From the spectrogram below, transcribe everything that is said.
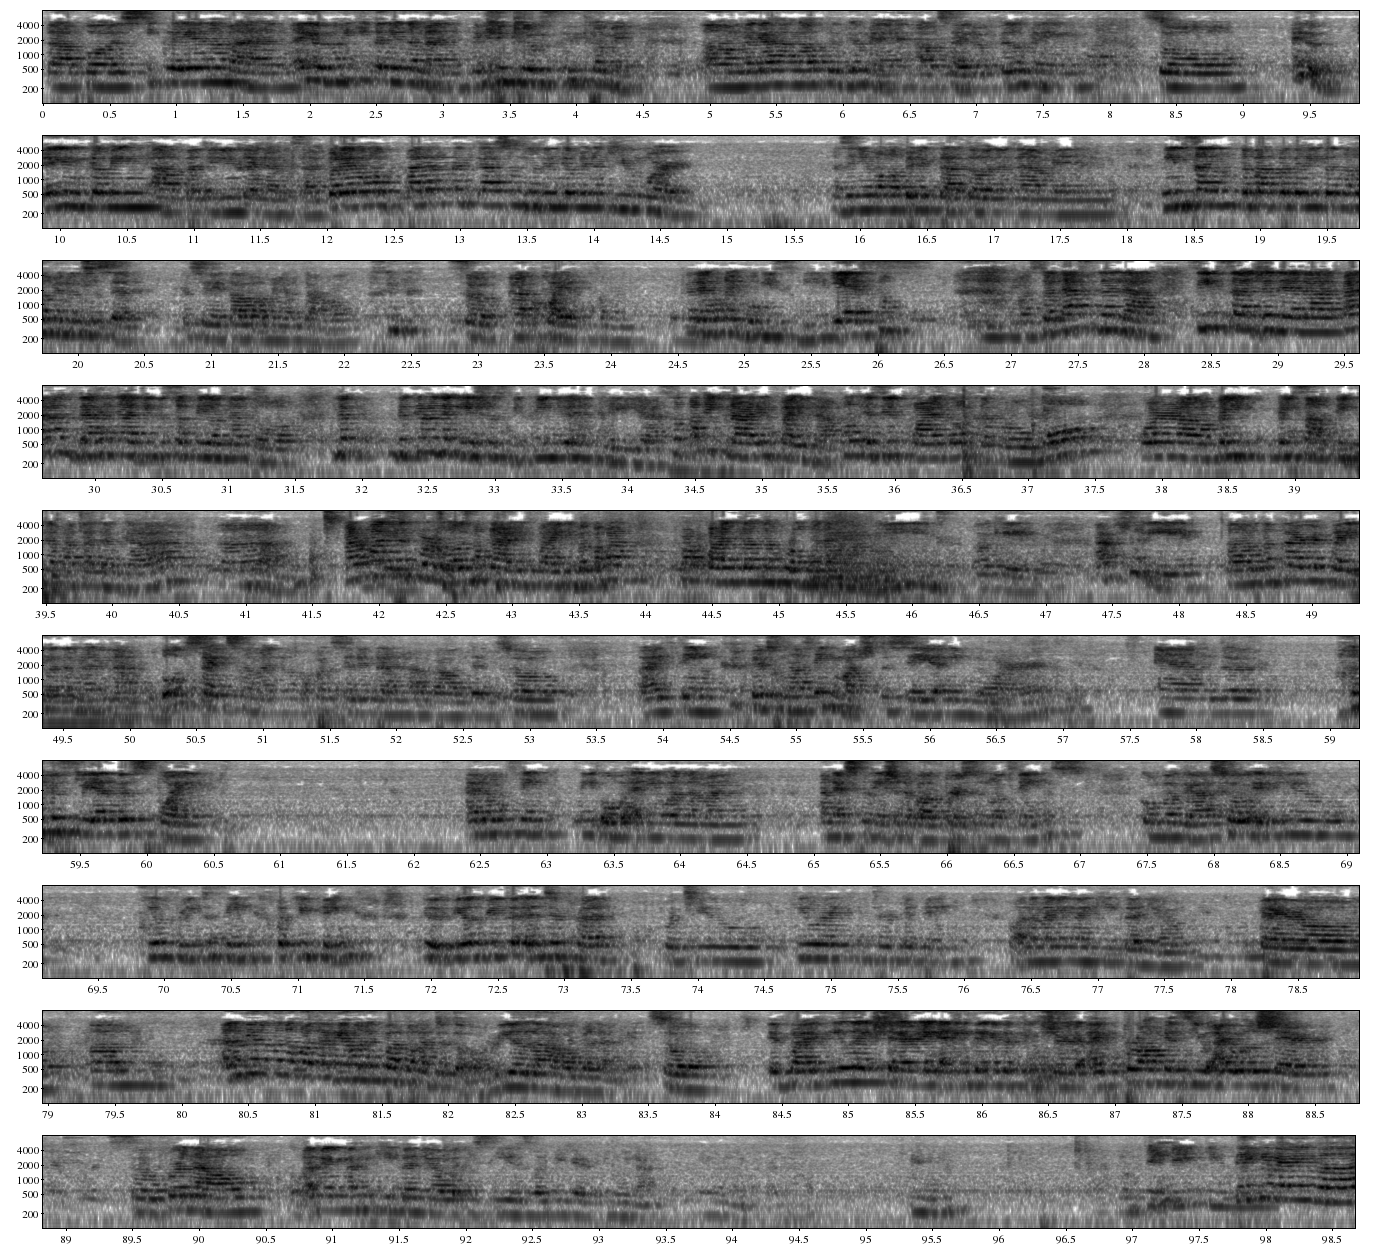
Tapos, si Clea naman, ayun, makikita niyo naman, naging close din kami. Um, nag-hangout din kami outside of filming. So, ayun, ayun kaming apat, yun yung dynamic sa amin. Pareho, parang nagkasundo din kami ng humor. Kasi yung mga pinagtatawanan namin, minsan napapagalitan na kami nun sa set. Kasi tawa kami ng tao. so, napaka-quiet na kami. Pareho kay Bugisni. Yes! So last na lang, since sa Janela, parang dahil nga dito sa film na to, nag nagkaroon ng issues between you and Clea. So paki-clarify lang kung is it part of the promo or uh, may may something na ba talaga? Ah. Para once and for all, ma-clarify, di ba? Baka pa- part lang ng promo ng movie. Okay. Actually, um, na-clarify ko naman na both sides naman nakapagsalita na about it. So, I think there's nothing much to say anymore. And uh, honestly, at this point, I don't think we owe anyone naman an explanation about personal things. Kumbaga, so if you feel free to think what you think, feel free to interpret what you feel like interpreting, kung ano yung nakikita niyo. Pero, um, alam niyo naman ako, lagi ako nagpapakatotoo. Real lang ako palagi. So, if I feel like sharing anything in the future, I promise you I will share. So, for now, kung ano yung nakikita niyo, what you see is what you get muna. Mhm. Okay, thank you. Thank you very much!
